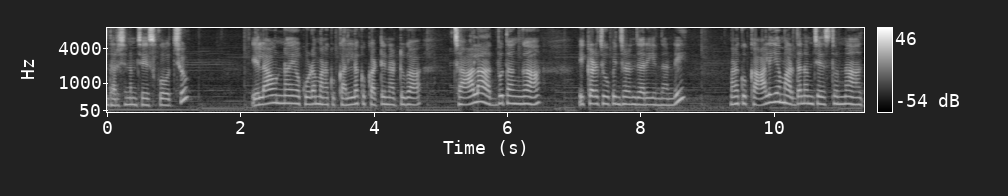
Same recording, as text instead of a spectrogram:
దర్శనం చేసుకోవచ్చు. ఎలా ఉన్నాయో కూడా మనకు కళ్ళకు కట్టినట్టుగా చాలా అద్భుతంగా ఇక్కడ చూపించడం జరిగిందండి. మనకు కాళీయ మర్దనం చేస్తున్న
